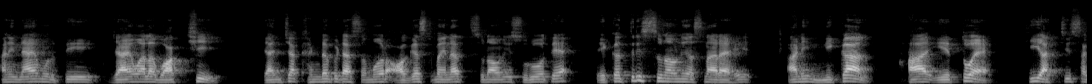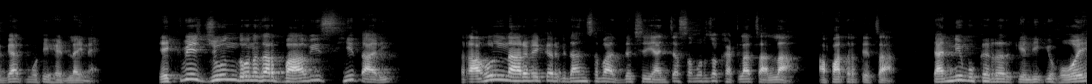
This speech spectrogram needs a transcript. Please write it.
आणि न्यायमूर्ती जयमाला वागची यांच्या खंडपीठासमोर ऑगस्ट महिन्यात सुनावणी सुरू होते. एकत्रित सुनावणी असणार आहे आणि निकाल हा येतोय ही आजची सगळ्यात मोठी हेडलाईन आहे. एकवीस जून दोन हजार बावीस ही तारीख राहुल नार्वेकर विधानसभा अध्यक्ष यांच्या समोर जो खटला चालला अपात्रतेचा त्यांनी मुकर्र केली की होय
